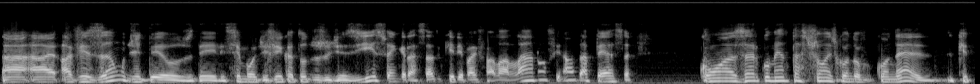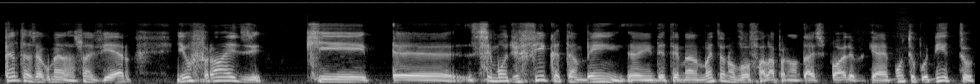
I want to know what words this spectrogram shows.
A, a, a, visão de Deus dele se modifica todos os dias. E isso é engraçado que ele vai falar lá no final da peça com as argumentações, quando, quando né, que tantas argumentações vieram, e o Freud, que eh, se modifica também eh, em determinado momento, eu não vou falar para não dar spoiler, porque é muito bonito,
